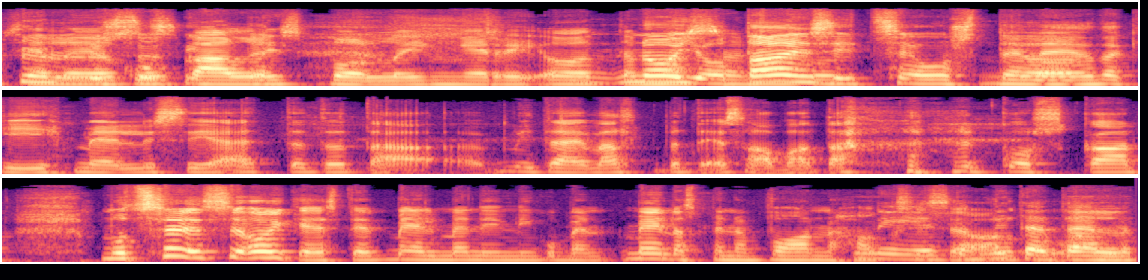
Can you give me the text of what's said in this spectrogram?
Siellä on joku kallis bollingeri No jotain niin kuin- sitten se ostelee, Joo. jotakin ihmeellisiä, että tota, mitä ei välttämättä edes avata koskaan. Mutta se, se oikeasti, että meillä meni, niin kuin, meinas mennä vanhaksi Niin, se mitä tällä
